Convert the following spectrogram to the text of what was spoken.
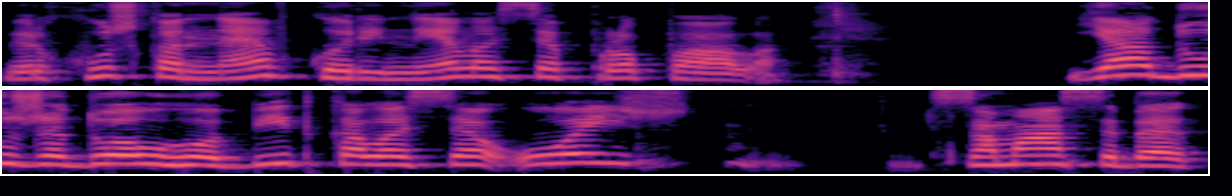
верхушка не вкорінилася, пропала. Я дуже довго бідкалася, ой, сама себе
